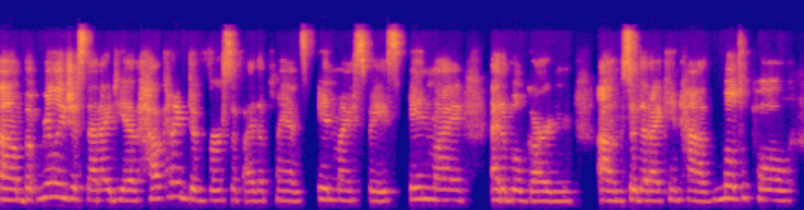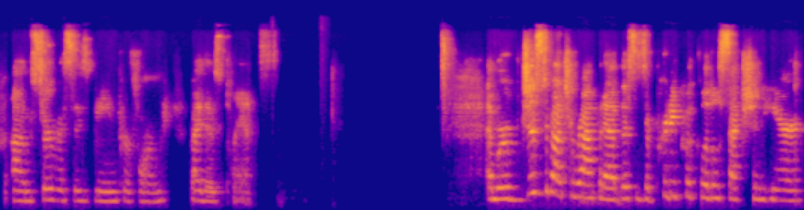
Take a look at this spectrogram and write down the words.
Um, but really just that idea of how can I diversify the plants in my space, in my edible garden, um, so that I can have multiple um, services being performed by those plants. And we're just about to wrap it up. This is a pretty quick little section here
